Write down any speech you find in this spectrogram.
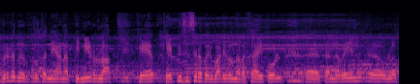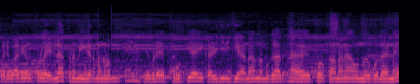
ഇവരുടെ നേതൃത്വത്തിൽ തന്നെയാണ് പിന്നീടുള്ള കെ പി സി സിയുടെ പരിപാടികൾ നടക്കുക. ഇപ്പോൾ കല്ലറയിൽ ഉള്ള പരിപാടികൾക്കുള്ള എല്ലാ ക്രമീകരണങ്ങളും ഇവിടെ പൂർത്തിയായി കഴിഞ്ഞിരിക്കുകയാണ്. നമുക്ക് ഇപ്പോൾ കാണാനാവുന്നതുപോലെ തന്നെ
